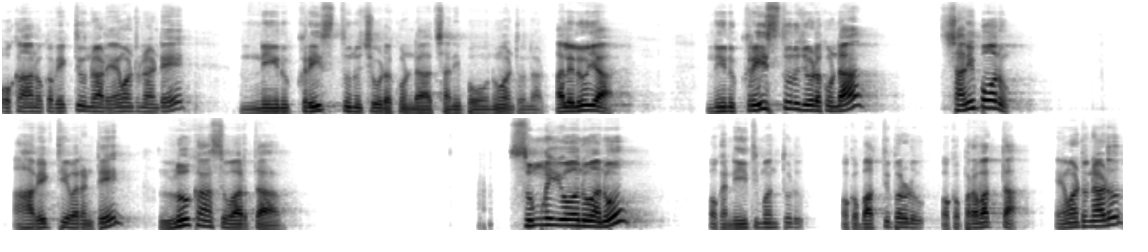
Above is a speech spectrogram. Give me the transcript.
ఒకనొక వ్యక్తి ఉన్నాడు. ఏమంటున్నా అంటే నేను క్రీస్తును చూడకుండా చనిపోను అంటున్నాడు. అల్లెలూయ నేను క్రీస్తును చూడకుండా చనిపోను ఆ వ్యక్తి ఎవరంటే లూకాసు వార్త సుమ్మయోను అను ఒక నీతిమంతుడు ఒక భక్తిపరుడు ఒక ప్రవక్త. ఏమంటున్నాడు?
